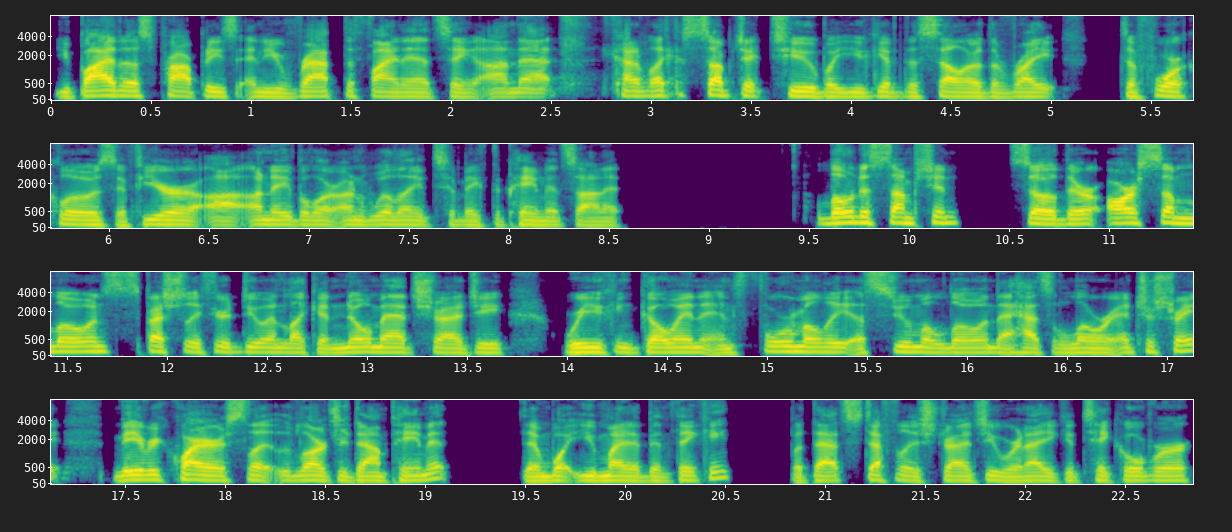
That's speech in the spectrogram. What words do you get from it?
You buy those properties and you wrap the financing on that, kind of like a subject to, but you give the seller the right to foreclose if you're uh, unable or unwilling to make the payments on it. Loan assumption. So there are some loans, especially if you're doing like a nomad strategy, where you can go in and formally assume a loan that has a lower interest rate, may require a slightly larger down payment than what you might have been thinking. But that's definitely a strategy where now you could take over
